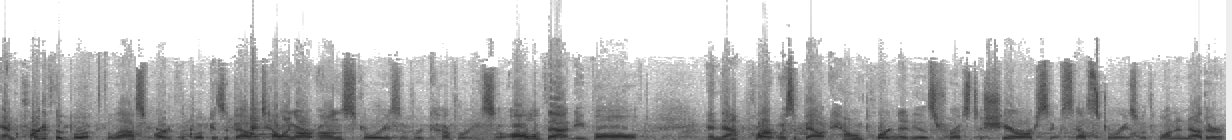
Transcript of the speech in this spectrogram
And part of the book, the last part of the book, is about telling our own stories of recovery. So all of that evolved. And that part was about how important it is for us to share our success stories with one another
